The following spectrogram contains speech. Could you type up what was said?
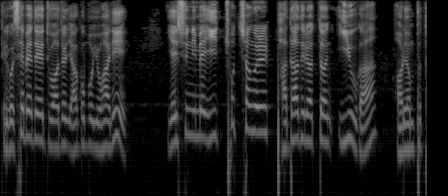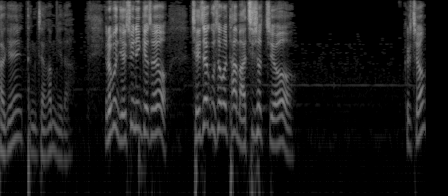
그리고 세베대의 두 아들 야고보 요한이 예수님의 이 초청을 받아들였던 이유가 어렴풋하게 등장합니다. 여러분, 예수님께서요, 제자 구성을 다 마치셨죠? 그렇죠?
